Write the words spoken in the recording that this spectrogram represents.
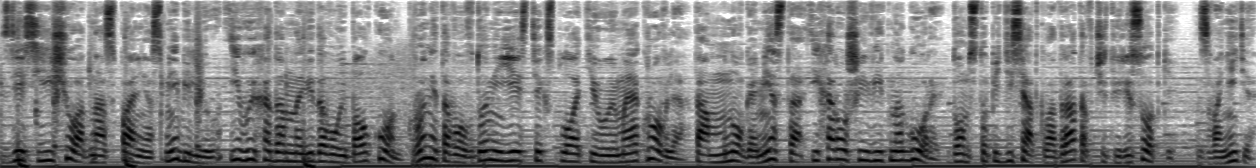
Здесь еще одна спальня с мебелью и выходом на видовой балкон. Кроме того, в доме есть эксплуатируемая кровля. Там много места и хороший вид на горы. Дом 150 квадратов, 4 сотки. Звоните.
